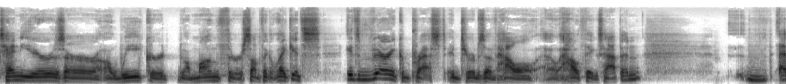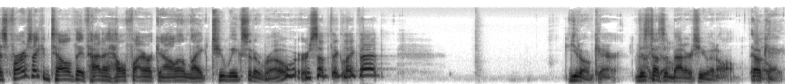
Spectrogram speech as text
10 years or a week or a month or something. Like, it's it's very compressed in terms of how how things happen. As far as I can tell, they've had a Hellfire Gala like two weeks in a row or something like that. You don't care. This I doesn't don't. matter to you at all. No. Okay.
